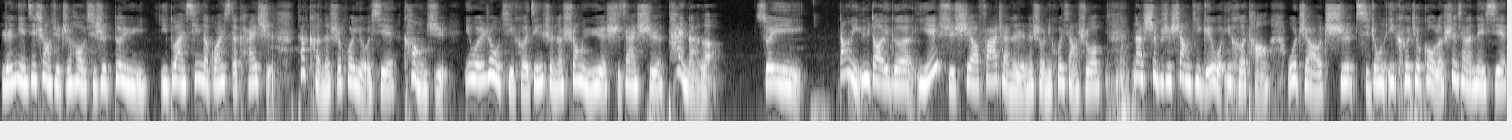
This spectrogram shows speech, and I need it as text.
人年纪上去之后，其实对于一段新的关系的开始，他可能是会有一些抗拒，因为肉体和精神的双愉悦实在是太难了。所以，当你遇到一个也许是要发展的人的时候，你会想说，那是不是上帝给我一盒糖，我只要吃其中的一颗就够了，剩下的那些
